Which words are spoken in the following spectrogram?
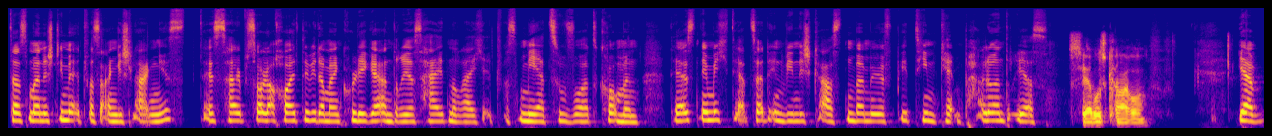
dass meine Stimme etwas angeschlagen ist. Deshalb soll auch heute wieder mein Kollege Andreas Heidenreich etwas mehr zu Wort kommen. Der ist nämlich derzeit in Windischkasten beim ÖFB Teamcamp. Hallo Andreas. Servus Caro. Ja,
